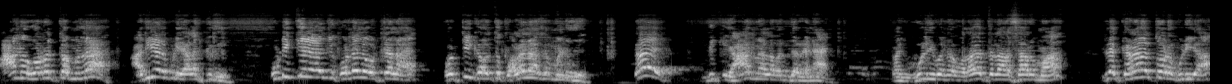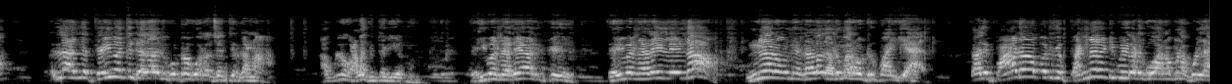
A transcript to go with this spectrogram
ஆன உறக்கம்ல அடியாரப்படி அளக்குது குடிக்கிற அஞ்சு கொடலை ஒட்டல கொட்டி கவுத்து கொலநாசம் பண்ணுது. ஏய் இதுக்கு யார் மேல வந்த ஊழிவன உலகத்துல ஆசாரமா? இல்ல கிரகத்தோட குடியா? இல்ல அந்த தெய்வத்துக்கு ஏதாவது குற்ற குறை செஞ்சிருக்கானா? அப்படின்னு வழக்கு தெரியணும் தெய்வ நிலையா இருக்கு. தெய்வ நிலை இல்லைன்னா இன்னொரு ஒன்று நல்லா தடுமாற விட்டுருப்பாங்க. தாலி பாடா படிச்சு பண்ண வெட்டி போய் கிடக்கு அரமனைக்குள்ள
